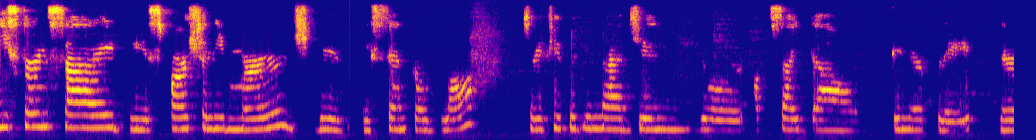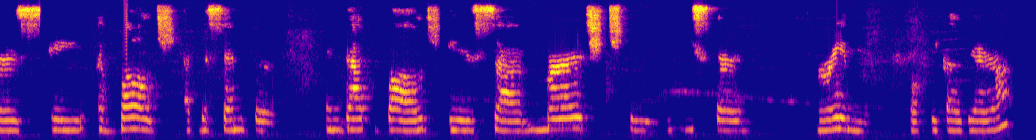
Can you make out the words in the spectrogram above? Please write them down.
eastern side is partially merged with a central block. So if you could imagine your upside down dinner plate, there's a, a bulge at the center, and that bulge is uh, merged to the eastern rim of the caldera.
